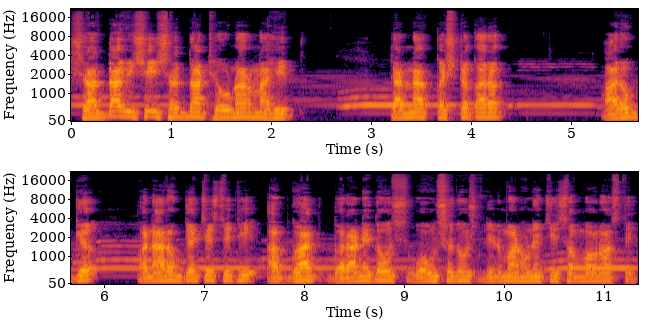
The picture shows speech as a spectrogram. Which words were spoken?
श्राद्धाविषयी श्रद्धा ठेवणार नाहीत. त्यांना कष्टकारक आरोग्य अनारोग्याची स्थिती अपघात घराणे दोष वंशदोष निर्माण होण्याची संभावना असते.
